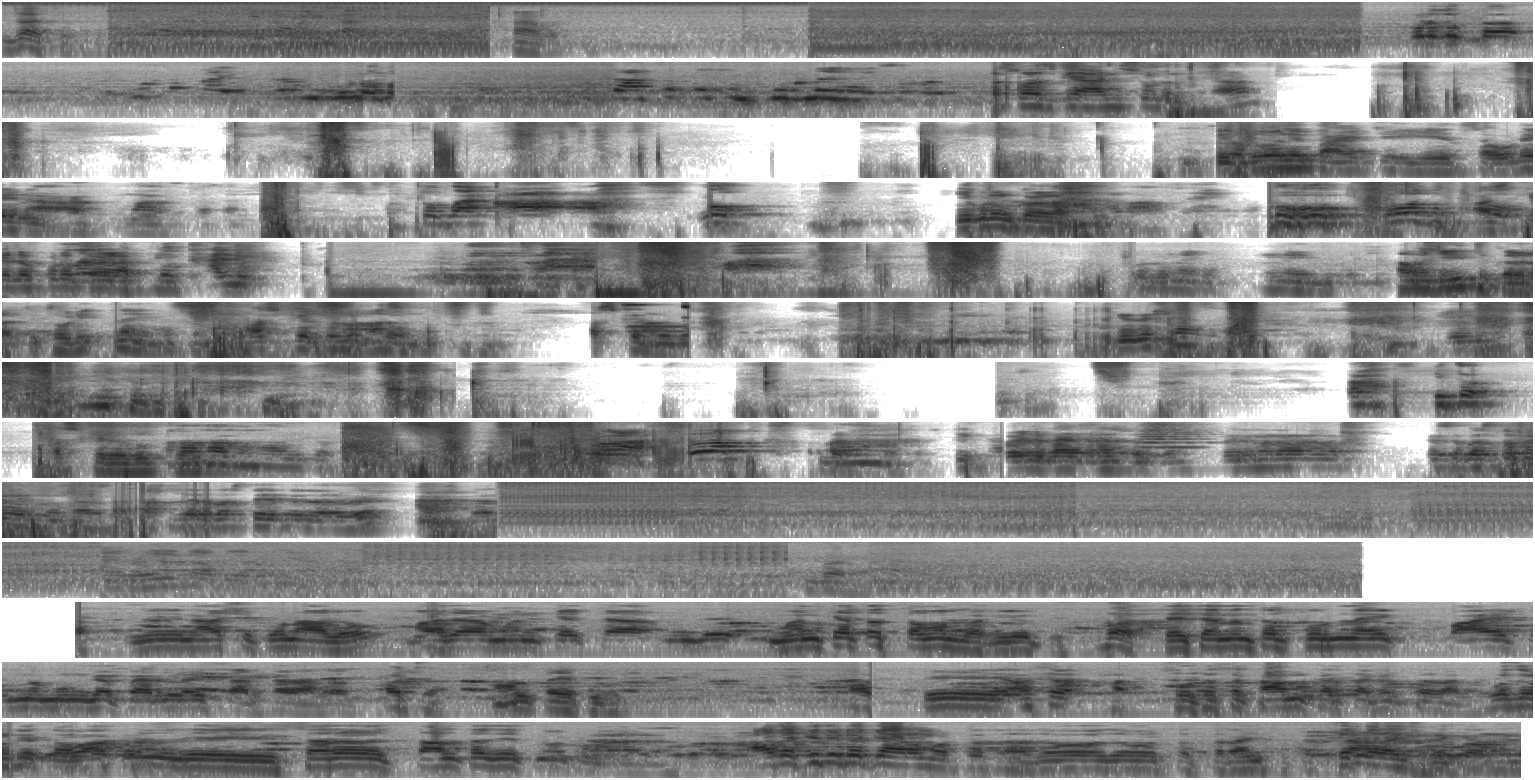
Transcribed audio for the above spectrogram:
जातो. हां बरं पुढं दुखतं पूर्ण टाचापासून पूर्ण हे सगळं श्वास घ्या आणि सोडून द्या. हा? ते दोन्ही पायाचे हे चवडे ना आग मारतात. तो पाय आ, आ, ओ, इकडून कळला. हो, हो, हो, दुखतो. असं केलं कुठं कळ लागते? खाली नाही नाही हा म्हणजे इथं कळ लागते थोडी नाही असं. असं केलं तर हा, दुखतो. असं. असं केलं तर इथं असं केलं दुखतो. हा हा हा इथं ठीक. पहिलं काय त्रास होतो? पहिले मला कसं बसता पण येत नव्हतं असं. आता जरा बसता येते जरा वेळ. मी नाशिकहून आलो. माझ्या मनक्याच्या म्हणजे मनक्यातच चमक भरली होती. बर. त्याच्यानंतर पूर्ण एक पाय पूर्ण मुंग्या पॅरलाइज सारखा झाला होता. अच्छा. चालता येत नव्हतं. ते असं छोटस काम करता करता झालं. वजन घेत वाकडं म्हणजे सरळ चालताच येत नव्हतं आता किती टक्के आराम वाटतो? जवळजवळ सत्तर ऐंशी सत्तर ऐंशी टक्के आराम.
